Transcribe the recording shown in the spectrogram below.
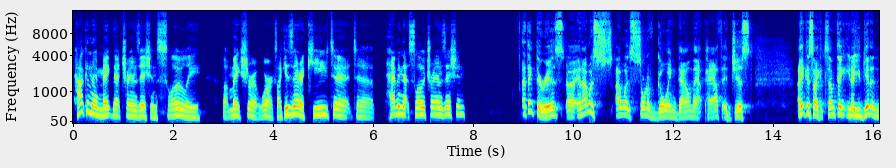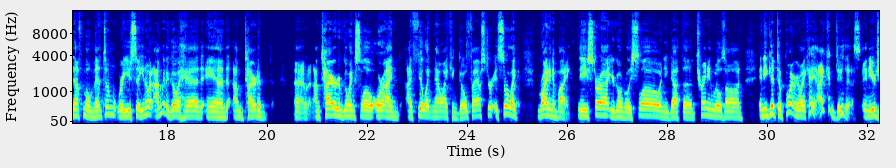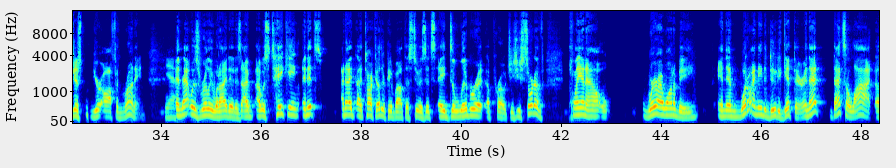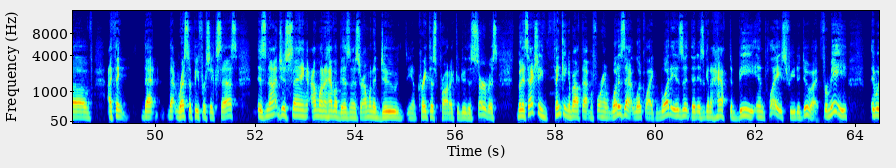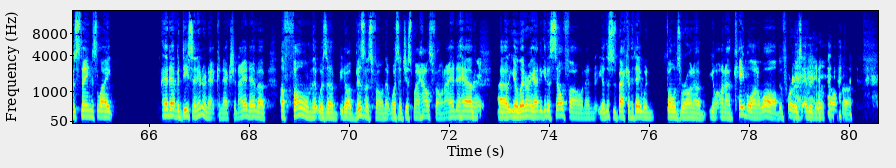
how can they make that transition slowly, but make sure it works? Like, is there a key to to having that slow transition? I think there is, uh, and I was I was sort of going down that path. It just, I think it's like something you know you get enough momentum where you say, you know what, I'm going to go ahead and I'm tired of uh, I'm tired of going slow, or I I feel like now I can go faster. It's sort of like riding a bike. You start out, you're going really slow, and you've got the training wheels on, and you get to a point where you're like, hey, I can do this, and you're just you're off and running. Yeah. And that was really what I did. Is I I was taking, and it's and I, I talked to other people about this too, is it's a deliberate approach. Is you sort of plan out where I want to be, and then what do I need to do to get there? And that that's a lot of I think that that recipe for success is not just saying I want to have a business or I want to do, you know, create this product or do this service, but it's actually thinking about that beforehand. What does that look like? What is it that is going to have to be in place for you to do it? For me, it was things like I had to have a decent internet connection. I had to have a, a phone that was a you know a business phone that wasn't just my house phone. I had to have right. uh, you know later I had to get a cell phone, and you know this was back in the day when phones were on a you know on a cable on a wall before it was ever a cell phone,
